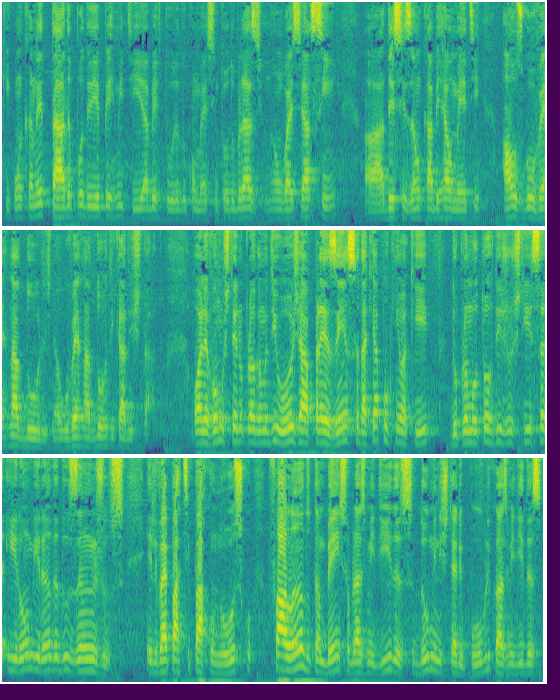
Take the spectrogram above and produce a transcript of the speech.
que, com a canetada, poderia permitir a abertura do comércio em todo o Brasil. Não vai ser assim. A decisão cabe realmente aos governadores, né, ao governador de cada estado. Olha, vamos ter no programa de hoje a presença, daqui a pouquinho aqui, do promotor de justiça Iron Miranda dos Anjos. Ele vai participar conosco, falando também sobre as medidas do Ministério Público, as medidas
